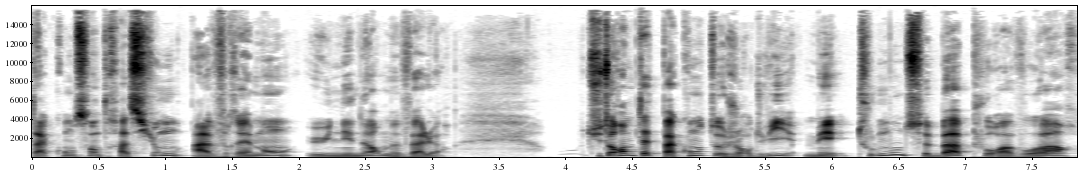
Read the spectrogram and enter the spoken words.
ta concentration a vraiment une énorme valeur. Tu t'en rends peut-être pas compte aujourd'hui, mais tout le monde se bat pour avoir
